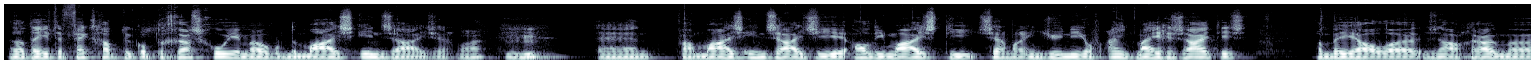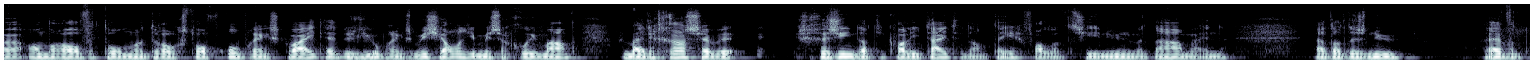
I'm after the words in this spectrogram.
En dat heeft effect gehad natuurlijk op de grasgroei, maar ook op de mais inzaai, zeg maar. Mm -hmm. En qua mais inzaai zie je al die mais die zeg maar in juni of eind mei gezaaid is, dan ben je al uh, nou, ruim uh, anderhalve ton droogstof opbrengst kwijt. Hè? Dus die opbrengst mis je al, want je mist een groeimaand. En bij de gras hebben we gezien dat die kwaliteiten dan tegenvallen. Dat zie je nu met name. En ja, dat is nu, hè, want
